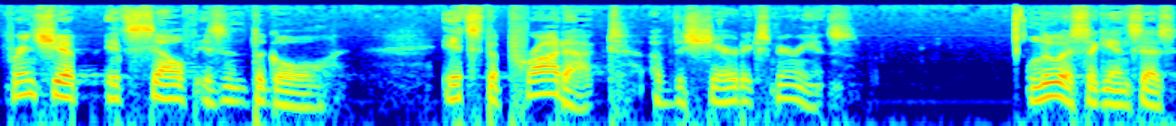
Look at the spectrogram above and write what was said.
Friendship itself isn't the goal, it's the product of the shared experience. Lewis again says,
